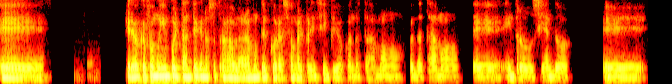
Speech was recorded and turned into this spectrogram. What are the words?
eh, creo que fue muy importante que nosotros habláramos del corazón al principio, cuando estábamos, cuando estábamos eh, introduciendo eh,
